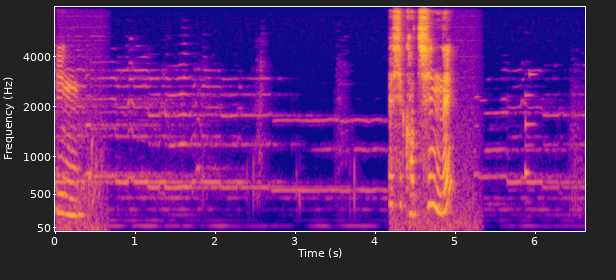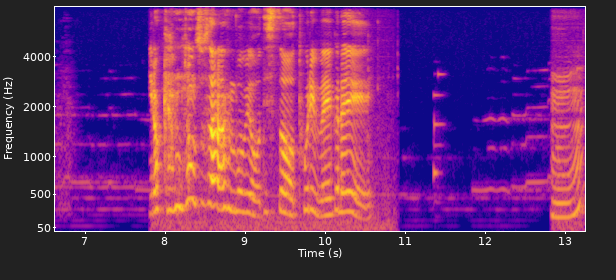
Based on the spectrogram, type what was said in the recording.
잉. 셋이 같이 있네? 이렇게 함정 수사라는 법이 어딨어? 돌이 왜 그래? 응?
